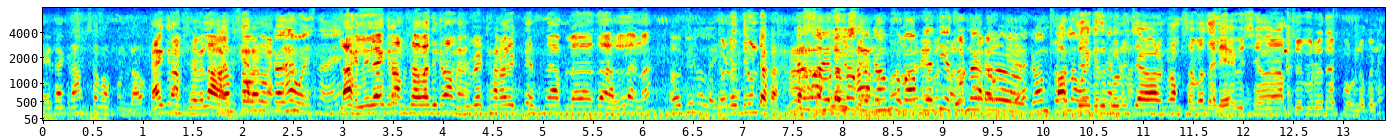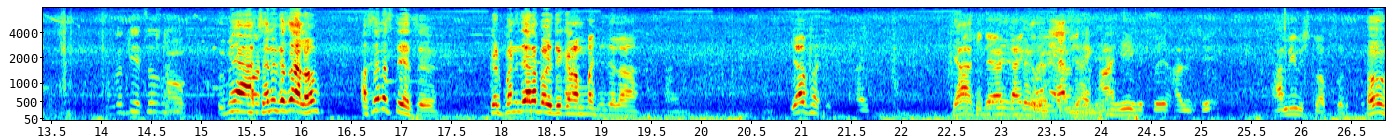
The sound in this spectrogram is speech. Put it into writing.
एकदा ग्रामसभा पण लाव. काय ग्रामसभेला लागलेल्या ग्रामसभा ग्रामसभेत ठराविक त्याचं आपलं झालं ना हो तेवढं देऊन टाका. ग्रामसभा झाली. या विषयावर आमचा विरोध आहे पूर्णपणे नाही. तुम्ही अचानकच आलो? असं नसतं याचं. कल्पना द्यायला पाहिजे ग्रामपंचायतीला. या फाटी. या असू द्या, काय करू? आधी- हा हे घेतोय हा विषय. आम्ही स्टॉप करतो. हो.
